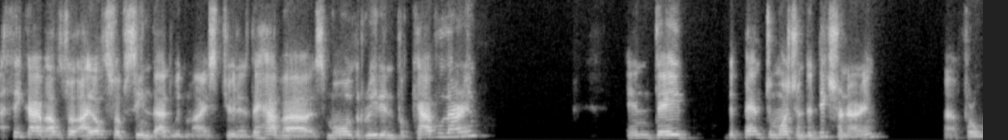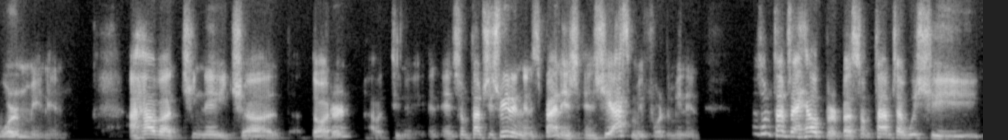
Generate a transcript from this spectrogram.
I think I've also, I also have seen that with my students. They have a small reading vocabulary and they depend too much on the dictionary uh, for word meaning. I have a teenage uh, daughter, teenage, and, and, sometimes she's reading in Spanish and she asks me for the meaning. Sometimes I help her, but sometimes I wish she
